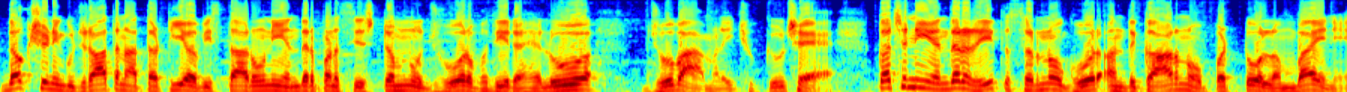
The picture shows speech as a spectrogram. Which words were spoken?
દક્ષિણી ગુજરાતના તટીય વિસ્તારોની અંદર પણ સિસ્ટમનું જોર વધી રહેલું જોવા મળી ચૂક્યું છે. કચ્છની અંદર રીતસરનો ઘોર અંધકારનો પટ્ટો લંબાઈને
